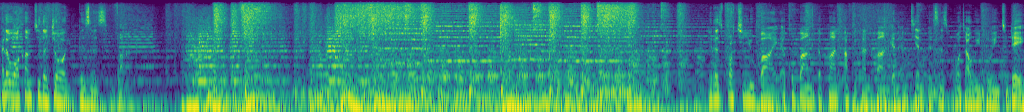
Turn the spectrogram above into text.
Hello, welcome to the Joy Business Bank. It is brought to you by EcoBank, the Pan African Bank, and MTN Business. What are we doing today?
